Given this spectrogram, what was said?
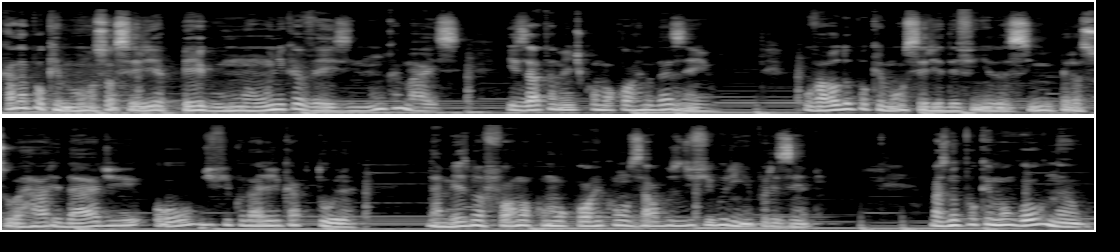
Cada Pokémon só seria pego uma única vez e nunca mais, exatamente como ocorre no desenho. O valor do Pokémon seria definido assim pela sua raridade ou dificuldade de captura, da mesma forma como ocorre com os álbuns de figurinha, por exemplo. Mas no Pokémon GO não.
